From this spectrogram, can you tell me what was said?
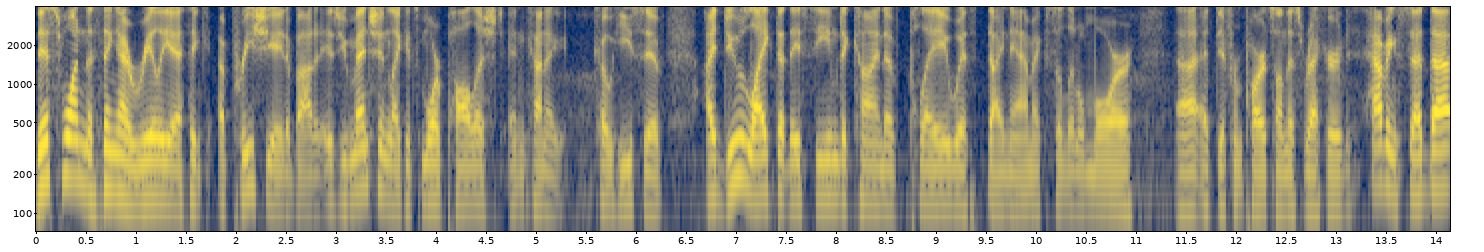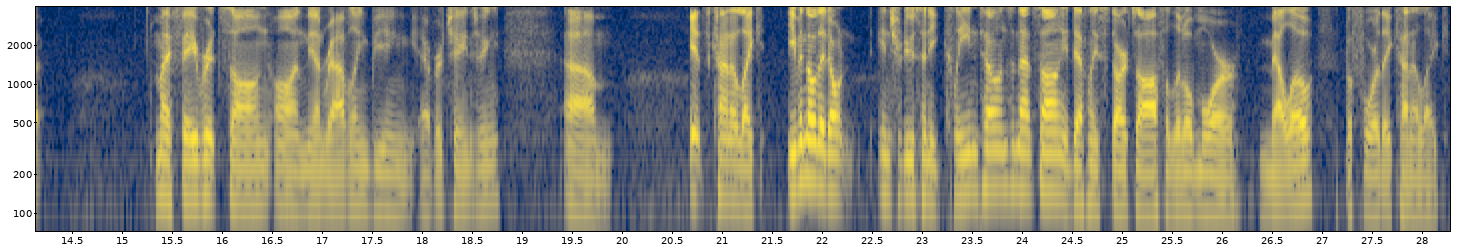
this one the thing i really i think appreciate about it is you mentioned like it's more polished and kind of cohesive i do like that they seem to kind of play with dynamics a little more uh, at different parts on this record having said that my favorite song on the unraveling being ever changing um, it's kind of like even though they don't introduce any clean tones in that song, it definitely starts off a little more mellow before they kind of like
